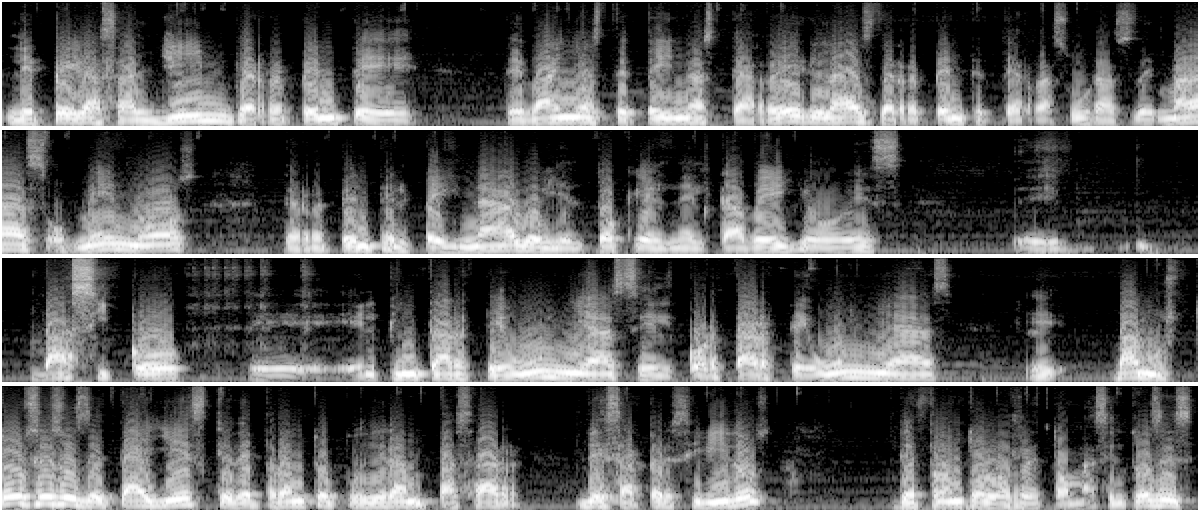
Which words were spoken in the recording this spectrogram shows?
le pegas al gym, de repente te bañas, te peinas, te arreglas, de repente te rasuras de más o menos, de repente el peinado y el toque en el cabello es eh, básico, eh, el pintarte uñas, el cortarte uñas, eh, vamos, todos esos detalles que de pronto pudieran pasar desapercibidos, de pronto los retomas. Entonces,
